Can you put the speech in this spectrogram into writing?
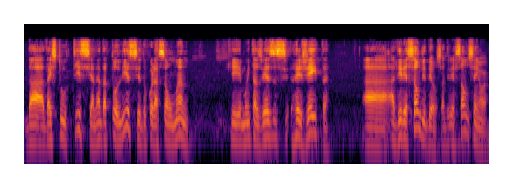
da, da estultícia, né, da tolice do coração humano, que muitas vezes rejeita a, a direção de Deus, a direção do Senhor.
